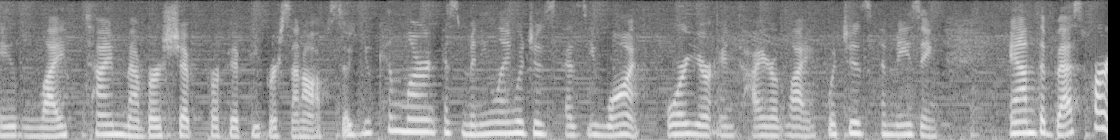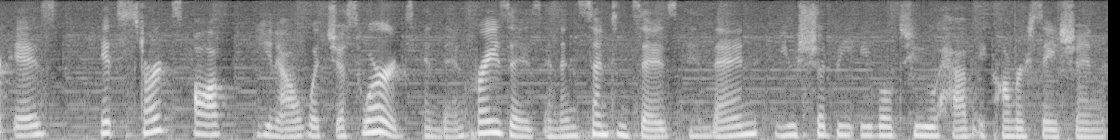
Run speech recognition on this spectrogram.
a lifetime membership for 50% off. So you can learn as many languages as you want for your entire life, which is amazing. And the best part is, it starts off, you know, with just words and then phrases and then sentences. And then you should be able to have a conversation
